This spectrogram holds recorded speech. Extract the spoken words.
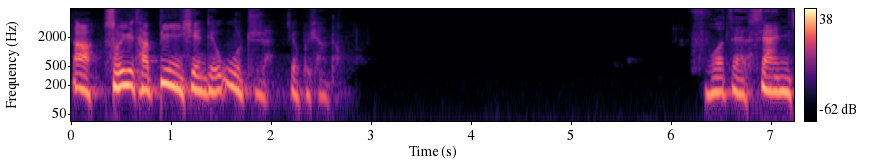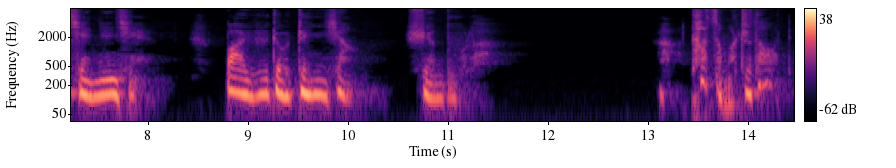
啊，所以它变现的物质就不相同。佛在三千年前把宇宙真相宣布了，啊，他怎么知道的？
